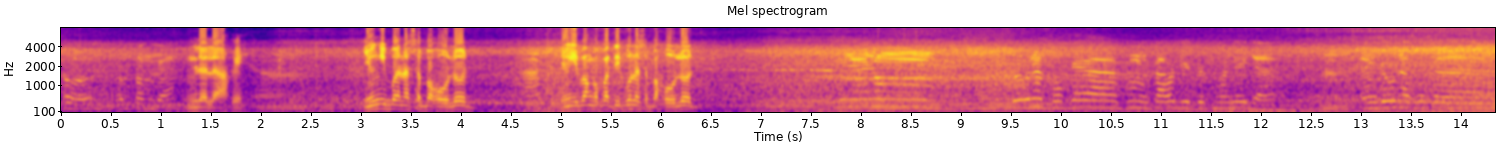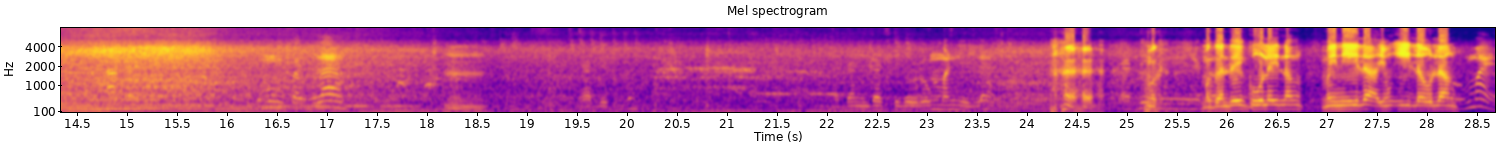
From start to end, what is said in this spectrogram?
oo, Pampanga. Yung lalaki. Ah. yung iba nasa Bacolod. Ah, Yung ibang kapatid mo nasa Bacolod. yun nung doon ako, kaya pumunta ako dito sa Manila. Hmm. Nang doon ako sa akin. Pumunta sila. Ba? Maganda sigurong Manila. Kasi, Mag- maganda yung kulay ng Maynila, yung ilaw lang. Umay.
